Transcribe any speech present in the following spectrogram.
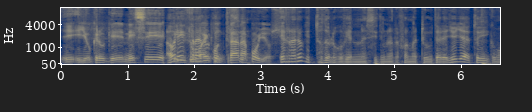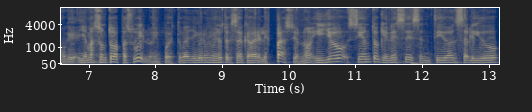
Y, yo creo que en ese espíritu va a encontrar apoyos. Es raro que todos los gobiernos necesiten una reforma tributaria. Yo ya estoy como que, y además son todas para subir los impuestos. Va a llegar un minuto que se va a acabar el espacio, ¿no? Y yo siento que en ese sentido han salido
